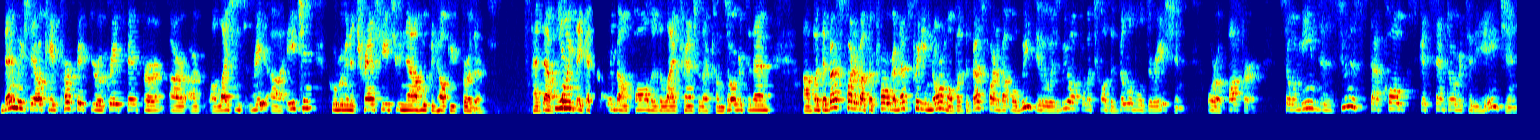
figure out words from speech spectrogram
then we say, okay, perfect. You're a great fit for our, our, our licensed rate, uh, agent who we're going to transfer you to now who can help you further. At that point, yeah. they get the inbound call or the live transfer that comes over to them. Uh, but the best part about the program, that's pretty normal. But the best part about what we do is we offer what's called the billable duration or a buffer. So what it means is as soon as that call gets sent over to the agent,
